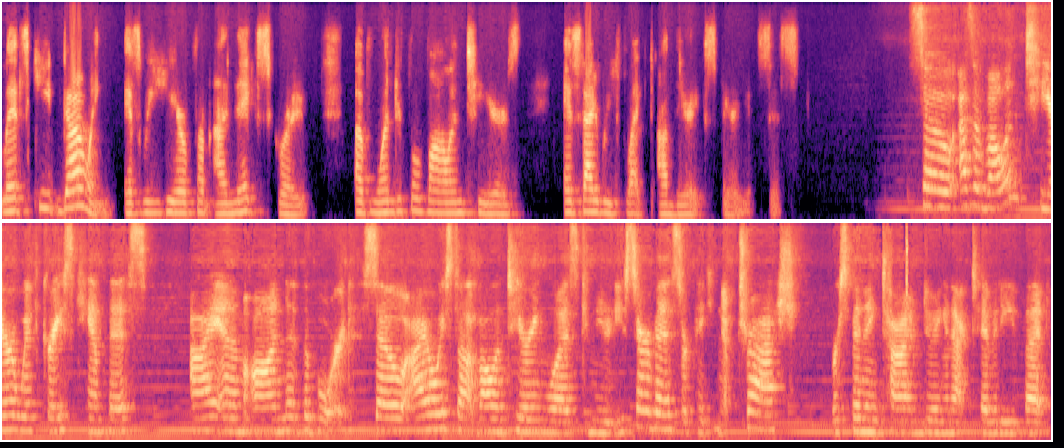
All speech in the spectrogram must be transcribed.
Let's keep going as we hear from our next group of wonderful volunteers as they reflect on their experiences. So, as a volunteer with Grace Campus, I am on the board. So, I always thought volunteering was community service or picking up trash or spending time doing an activity. But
